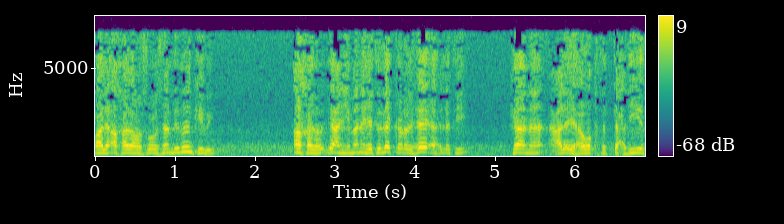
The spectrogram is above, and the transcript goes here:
قال أخذ رسول الله بمنكبي. أخذ يعني من يتذكر الهيئة التي كان عليها وقت التحديث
